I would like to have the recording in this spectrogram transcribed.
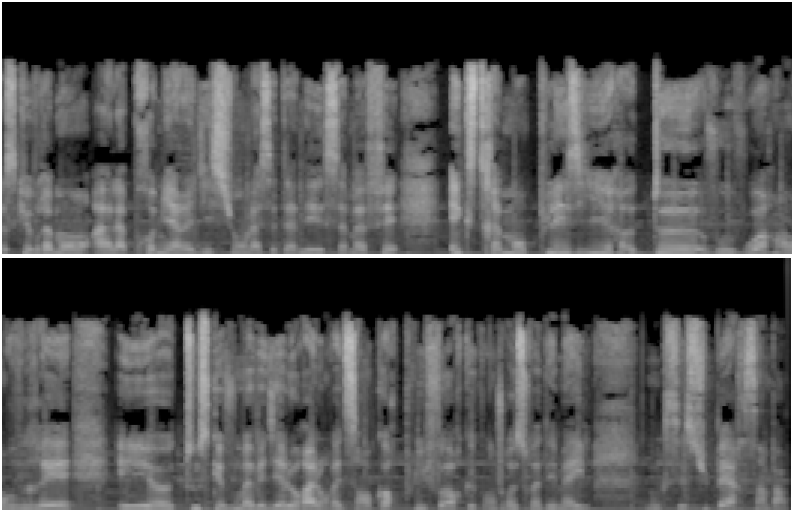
parce que vraiment à la première édition là cette année ça m'a fait extrêmement plaisir de vous voir en vrai et euh, tout ce que vous m'avez dit à l'oral en fait c'est encore plus fort que quand je reçois des mails donc c'est super sympa.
